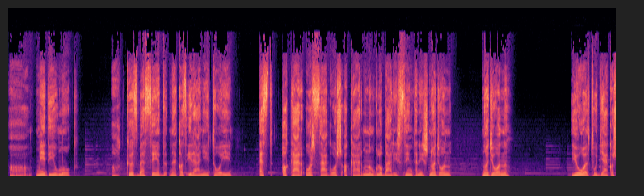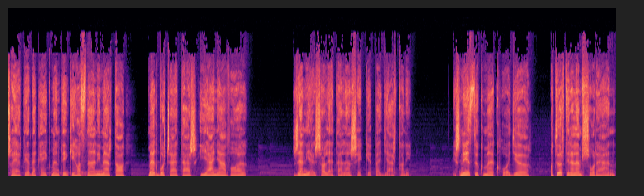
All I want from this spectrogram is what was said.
a médiumok, a közbeszédnek az irányítói ezt akár országos, akár mondom globális szinten is nagyon, nagyon jól tudják a saját érdekeik mentén kihasználni, mert a megbocsátás hiányával zseniálisan lehet ellenségképet gyártani. És nézzük meg, hogy a történelem során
